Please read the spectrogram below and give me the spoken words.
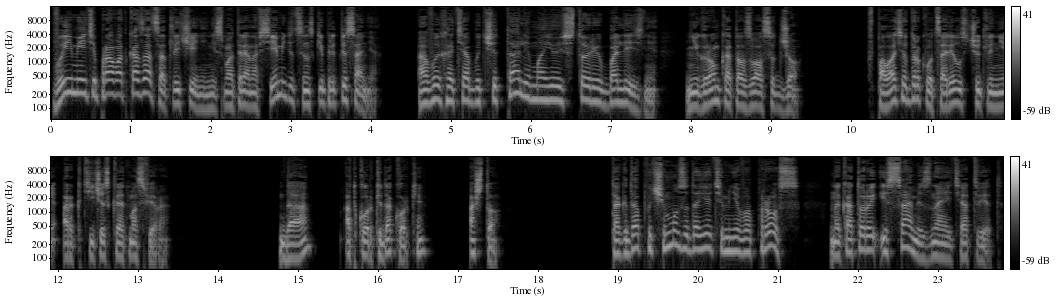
Вы имеете право отказаться от лечения, несмотря на все медицинские предписания. А вы хотя бы читали мою историю болезни? Негромко отозвался Джо. В палате вдруг воцарилась чуть ли не арктическая атмосфера. Да, от корки до корки. А что? Тогда почему задаете мне вопрос, на который и сами знаете ответ?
